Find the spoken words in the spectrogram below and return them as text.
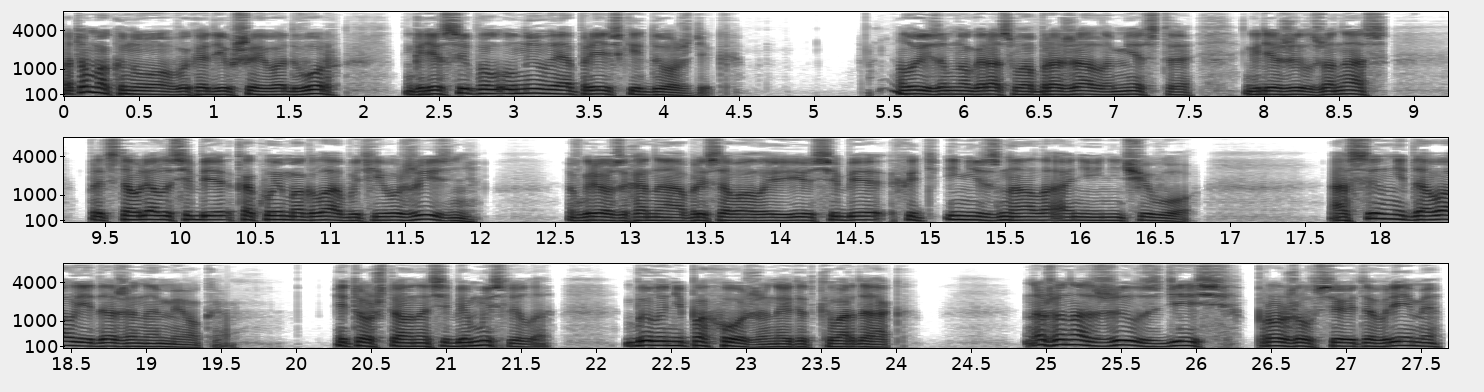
Потом окно, выходившее во двор, где сыпал унылый апрельский дождик. Луиза много раз воображала место, где жил Жонас, представляла себе, какой могла быть его жизнь, в грезах она обрисовала ее себе, хоть и не знала о ней ничего. А сын не давал ей даже намека. И то, что она себе мыслила, было не похоже на этот кавардак. Но жена жил здесь, прожил все это время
